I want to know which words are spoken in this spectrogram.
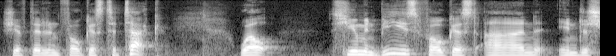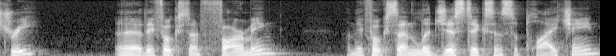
shifted and focused to tech. Well, human bees focused on industry, uh, they focused on farming, and they focused on logistics and supply chain.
